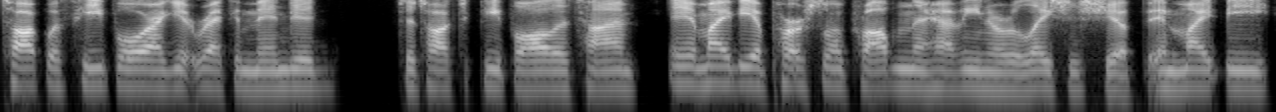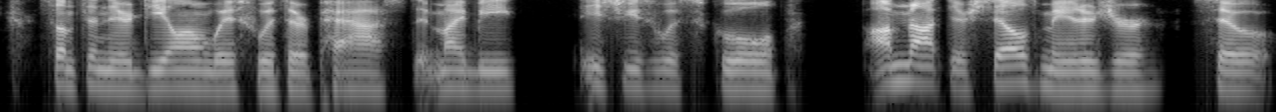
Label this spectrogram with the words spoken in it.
talk with people, or I get recommended to talk to people all the time. And it might be a personal problem they're having in a relationship. It might be something they're dealing with with their past. It might be issues with school. I'm not their sales manager, so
